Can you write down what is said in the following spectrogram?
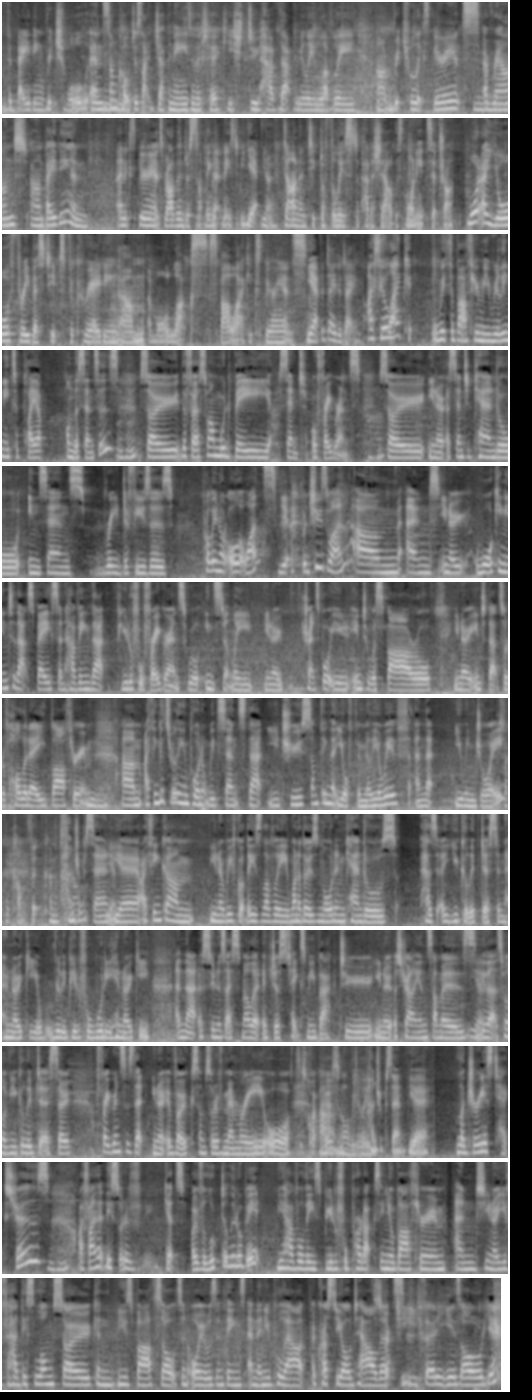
the bathing ritual, and some Mm-hmm. cultures like Japanese and the Turkish do have that really lovely um, ritual experience Mm. around um, bathing and an experience rather than just something that needs to be Yeah. you know done and ticked off the list. I've had a shower this morning, etc. What are your three best tips for creating um, a more luxe spa-like experience um, Yeah. for day to day? I feel like with the bathroom, you really need to play up on the senses. So the first one would be scent or fragrance. So, you know, a scented candle, incense, reed diffusers. Probably not all at once, Yeah. but choose one. Um, and, you know, walking into that space and having that beautiful fragrance will instantly, you know, transport you into a spa or, you know, into that sort of holiday bathroom. Um, I think it's really important with scents that you choose something that you're familiar with and that you enjoy. It's like a comfort kind of. Hundred percent. Yeah, I think um, you know we've got these lovely one of those Norden candles has a eucalyptus and hinoki, a really beautiful woody hinoki, and that as soon as I smell it, it just takes me back to you know Australian summers. Yeah. That smell of eucalyptus. So fragrances that you know evoke some sort of memory or it's quite personal, really. Hundred percent. Yeah. Luxurious textures. Mm-hmm. I find that this sort of gets overlooked a little bit. You have all these beautiful products in your bathroom, and you know you've had this long soak and used bath salts and oils and things, and then you pull out a crusty old towel Scratchy. that's thirty years old. Yeah,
